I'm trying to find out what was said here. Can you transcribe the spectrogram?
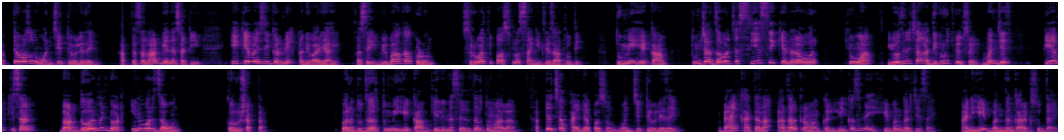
हप्त्यापासून वंचित ठेवले जाईल. हप्त्याचा लाभ घेण्यासाठी ई केवायसी करणे अनिवार्य आहे असे विभागाकडून सुरुवातीपासूनच सांगितले जात होते. तुम्ही हे काम तुमच्या जवळच्या सीएससी केंद्रावर किंवा योजनेच्या अधिकृत वेबसाईट म्हणजेच PM Kisan dot government dot in वर जाऊन करू शकता. परंतु जर तुम्ही हे काम केले नसेल तर तुम्हाला हप्त्याच्या फायद्यापासून वंचित ठेवले जाईल. बँक खात्याला आधार क्रमांक लिंक असणे हे पण गरजेचं आहे. आणि हे बंधनकारक सुद्धा आहे.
